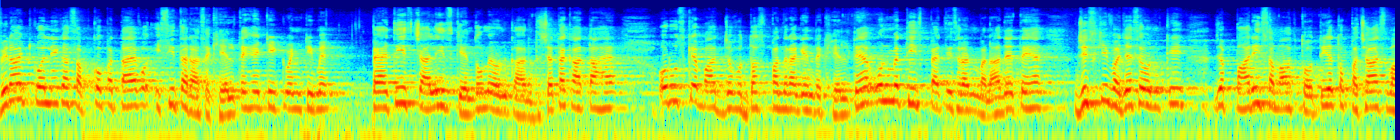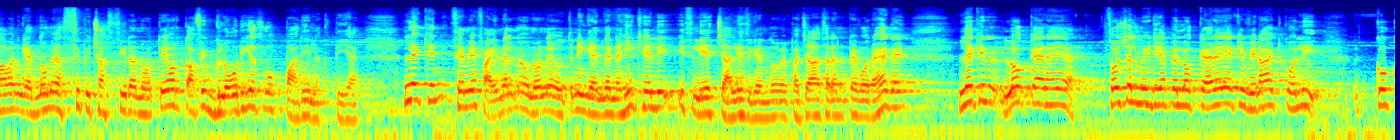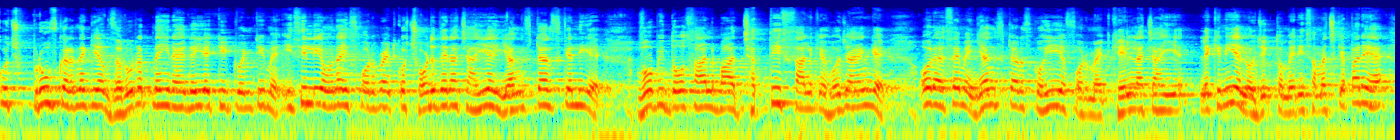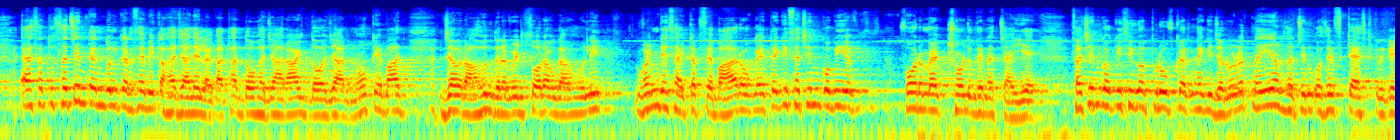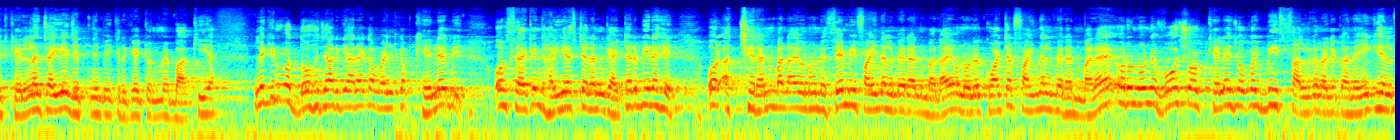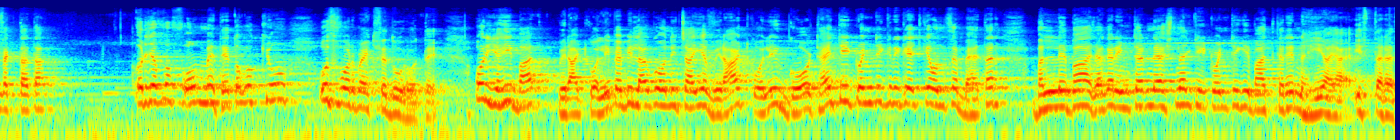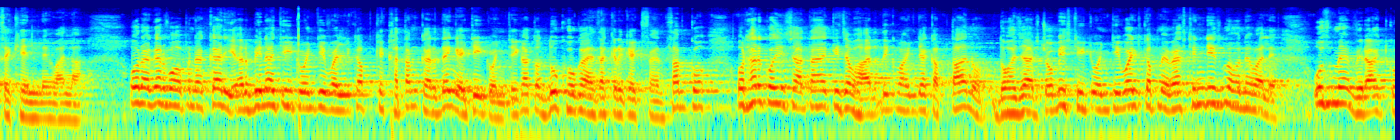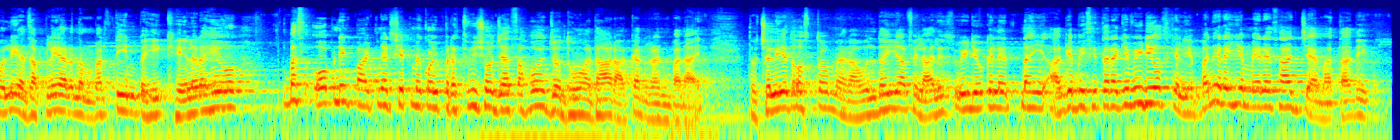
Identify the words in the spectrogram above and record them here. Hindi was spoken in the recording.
विराट कोहली का सबको पता है, वो इसी तरह से खेलते हैं टी में। पैंतीस चालीस गेंदों में उनका अर्धशतक आता है। और उसके बाद जब वो 10-15 गेंद खेलते हैं, उनमें 30-35 रन बना देते हैं, जिसकी वजह से उनकी जब पारी समाप्त होती है तो पचास बावन गेंदों में अस्सी पिचासी रन होते हैं और काफ़ी ग्लोरियस वो पारी लगती है। लेकिन सेमीफाइनल में उन्होंने उतनी गेंदें नहीं खेली, इसलिए 40 गेंदों में 50 रन पे वो रह गए। लेकिन लोग कह रहे हैं, सोशल मीडिया पे लोग कह रहे हैं कि विराट कोहली को कुछ प्रूव करने की अब ज़रूरत नहीं रह गई है टी ट्वेंटी में। इसीलिए उन्हें इस फॉर्मेट को छोड़ देना चाहिए यंगस्टर्स के लिए। वो भी दो साल बाद, छत्तीस साल के हो जाएँगे। और ऐसे में यंगस्टर्स को ही ये फॉर्मेट खेलना चाहिए। लेकिन ये लॉजिक तो मेरी समझ के परे है। ऐसा तो सचिन तेंदुलकर से भी कहा जाने लगा था 2008-2009 के बाद, जब Rahul Dravid, Sourav Ganguly one day setup से बाहर हो गए थे कि सचिन को भी ये फॉर्मेट छोड़ देना चाहिए। सचिन को किसी को प्रूव करने की ज़रूरत नहीं है और सचिन को सिर्फ़ टेस्ट क्रिकेट खेलना चाहिए, जितनी भी क्रिकेट उनमें बाकी है। लेकिन वो 2011 का वर्ल्ड कप खेले भी और सेकंड हाईएस्ट रन गेटर भी रहे और अच्छे रन बनाए, उन्होंने सेमीफाइनल में रन बनाए, उन्होंने क्वार्टर फाइनल में रन बनाए और उन्होंने वो शॉट खेले जो कोई बीस साल का लड़का नहीं खेल सकता था। और जब वो फॉर्म में थे तो वो क्यों उस फॉर्मेट से दूर होते? और यही बात विराट कोहली पे भी लागू होनी चाहिए। विराट कोहली गोट है टी ट्वेंटी क्रिकेट के, उनसे बेहतर बल्लेबाज। अगर इंटरनेशनल टी ट्वेंटी की बात करें, नहीं आया इस तरह से खेलने वाला। और अगर वो अपना करियर बिना टी ट्वेंटी वर्ल्ड कप के ख़त्म कर देंगे टी ट्वेंटी का तो दुख होगा एज अ क्रिकेट फ़ैन सबको। और हर कोई चाहता है कि जब हार्दिक पांड्या कप्तान हो 2024 टी ट्वेंटी वर्ल्ड कप में वेस्ट इंडीज़ में होने वाले, उसमें Virat Kohli as a player number तीन पे ही खेल रहे हो। बस ओपनिंग पार्टनरशिप में कोई पृथ्वी शो जैसा हो जो धुआंधार आकर रन बनाए। तो चलिए दोस्तों, मैं राहुल दहिया, फ़िलहाल इस वीडियो के लिए इतना ही। आगे भी इसी तरह की वीडियोस के लिए बने रहिए मेरे साथ। जय माता दी।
